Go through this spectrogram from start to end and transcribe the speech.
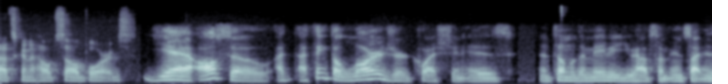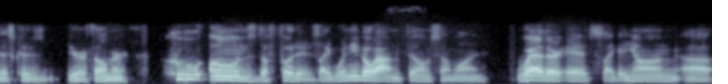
that's going to help sell boards. Yeah. Also, I, I think the larger question is, and of them maybe you have some insight into this because you're a filmer. Who owns the footage? Like when you go out and film someone, whether it's like a young uh,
